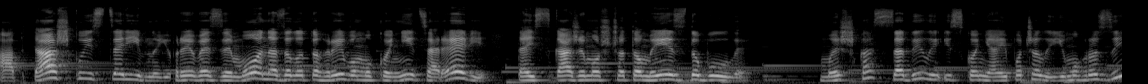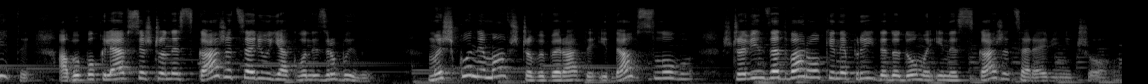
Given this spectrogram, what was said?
а пташку із царівною привеземо на золотогривому коні цареві та й скажемо, що то ми здобули. Мишка зсадили із коня і почали йому грозити, аби поклявся, що не скаже царю, як вони зробили. Мишко не мав що вибирати і дав слово, що він за два роки не прийде додому і не скаже цареві нічого.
